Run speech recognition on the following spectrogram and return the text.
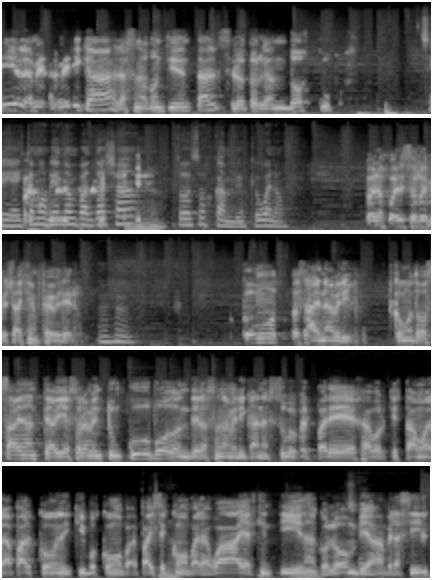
Y la Am- América, la zona continental, se le otorgan dos cupos Sí, ahí estamos viendo en pantalla todos esos cambios. Qué bueno. para jugar ese repechaje en febrero. Como, o sea, en abril. Como todos saben, antes había solamente un cupo donde la zona americana es súper pareja porque estábamos a la par con equipos como pa- países como Paraguay, Argentina, Colombia, Brasil.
